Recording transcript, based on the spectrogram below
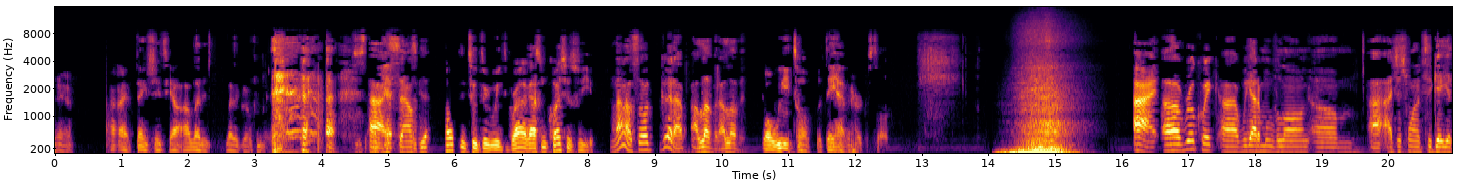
Yeah. All right. Thanks, JT. I'll, I'll let it let it go from there. Just- All right, sounds good. In two three weeks, bro. I got some questions for you. No, no, so good. I, I love it. I love it. Well, we talk, but they haven't heard us talk. All right, uh, real quick, uh, we got to move along. Um, I, I just wanted to get your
